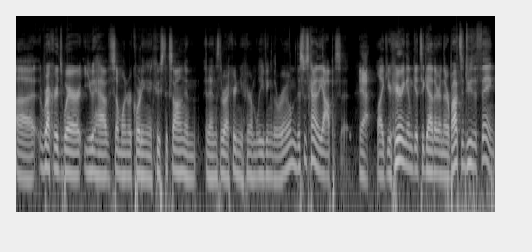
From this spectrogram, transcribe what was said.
uh, records where you have someone recording an acoustic song and it ends the record and you hear them leaving the room. This was kind of the opposite. Yeah. Like you're hearing them get together and they're about to do the thing.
